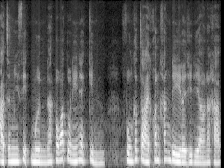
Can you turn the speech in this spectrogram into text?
อาจจะมีสิทธิ์มึนนะ เพราะว่าตัวนี้เนี่ยกลิ่นฟุ้งกระจายค่อนข้างดีเลยทีเดียวนะครับ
